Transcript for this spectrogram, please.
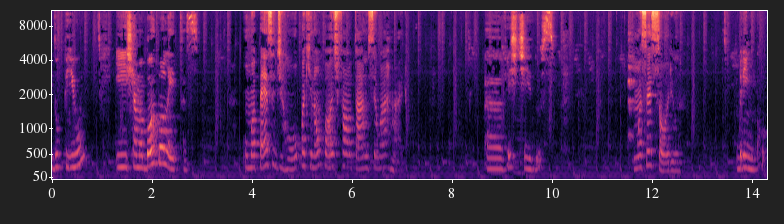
do Pio e chama Borboletas. Uma peça de roupa que não pode faltar no seu armário uh, vestidos. Um acessório. Brinco.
